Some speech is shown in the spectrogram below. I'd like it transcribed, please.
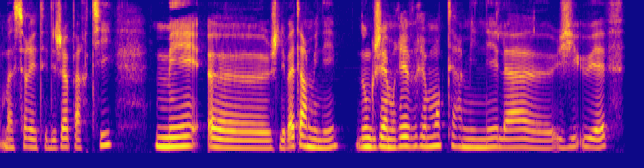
ma sœur était déjà partie, mais je ne l'ai pas terminé. Donc j'aimerais vraiment terminer la JUF,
